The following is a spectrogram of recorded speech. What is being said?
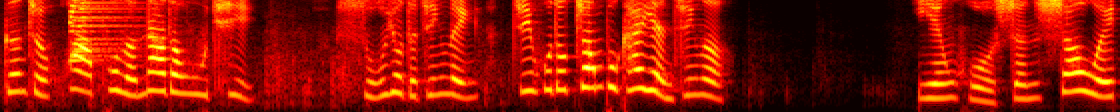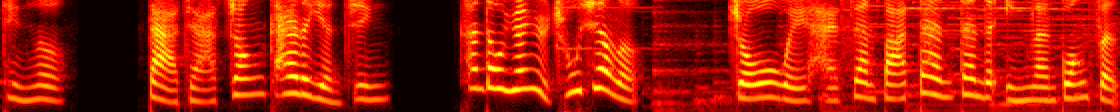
跟着划破了那道雾气，所有的精灵几乎都张不开眼睛了。烟火声稍微停了，大家张开了眼睛，看到渊羽出现了，周围还散发淡淡的银蓝光粉。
